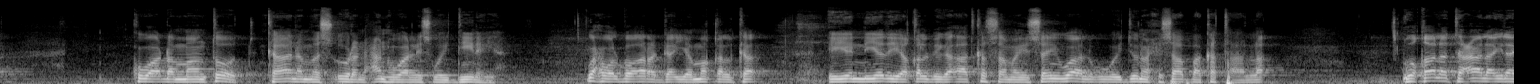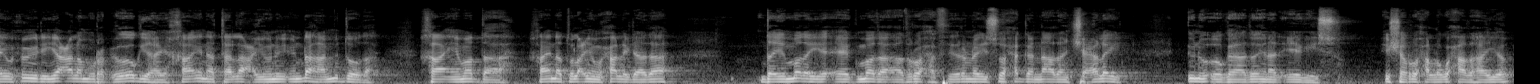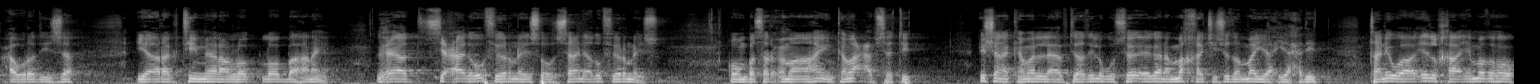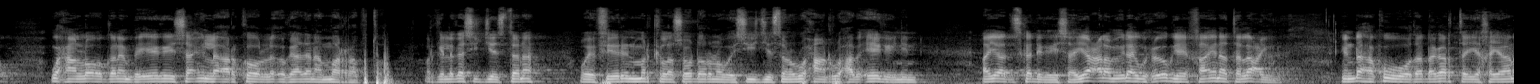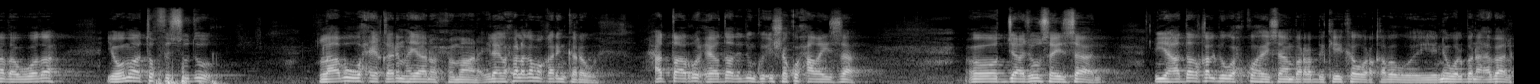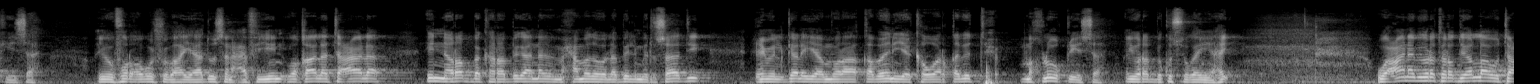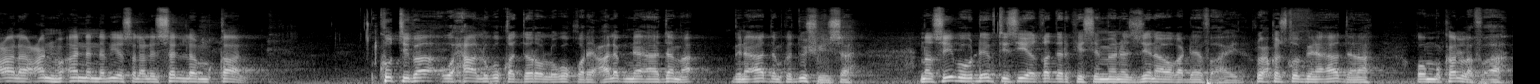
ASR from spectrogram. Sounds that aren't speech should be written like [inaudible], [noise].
kuwaa dhammaantood kaana mas'uulan canhu waa laysweydiinaya wax walboo aragga iyo maqalka iyo niyada iyo qalbiga aad ka samaysay waa lagu weydiinoo xisaab baa ka taalla wa qaala tacaala ilaahay wuxuu yidhi yaclamu rabxuu ogyahay khaa'inata alacyuni indhaha midooda khaa'imada ah daymada iyo eegmada aad ruuxa fiirinayso xaggana aadan jeclayn inuu ogaado inaad eegayso. Isha ruuxa lagu xadhayo cawradiisa iyo aragti meelaan loo baahnayn. Wixii aad si caada u fiirinayso saani aad u fiirinayso oon basar xumo ahayn kama cabsatid. Ishana kama laabtid. Haddii lagu soo eegana ma khajisidoo ma yaxyaxdid. Tani waa il khaa'imadaho waxaan loo ogolayn bay eegaysaa in la arkoo la ogaadana ma rabto. Markii laga sii way fiirin marka la soo dharona way sii jeestaan ruuxaan ruuxaba eegaynin. Ayaad iska dhigaysaa. Yaclamu ilahi wuxuu ogyahay khaa'inata alacyun indhaha kuwa wada dhagarta iyo khayaanada wada iyo wamaa tukhfi suduur. Laabuu waxay qarinhayaanoo xumaana. Ilahay waxba lagama qarin kara wey xataa ruuxii haddaad idinku isha ku xadaysaan ood jaajuusaysaan iyo haddaad qalbiga wax ku haysaanba rabbi kii ka warqaba weeye nin walbana abaalkiisa ayuu fur ugu shubahaya hadduusan cafiyin. Wa qaala tacaala ina rabbaka rabbigaa nabi maxamedow labilmirsaadi cimilgalaya muraaqabaynaya ka warqabid makhluuqiisa ayuu rabbi ku sugan yahay. Wa can abi hurata radi allahu tacaala canhu ana nabiya sal lay wsalam qaal kutiba waxaa lagu qadaroo lagu qoray cala bni aadama bini aadamka dushiisa. Nasiibuhu dheeftiisa iyo qadarkiisa min azina oga dheef ahayd ruux kastoo bini aadan ah oo mukalaf ah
